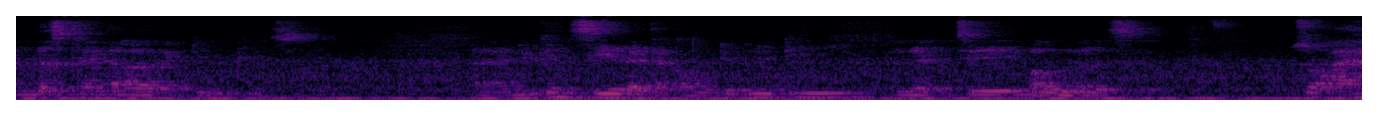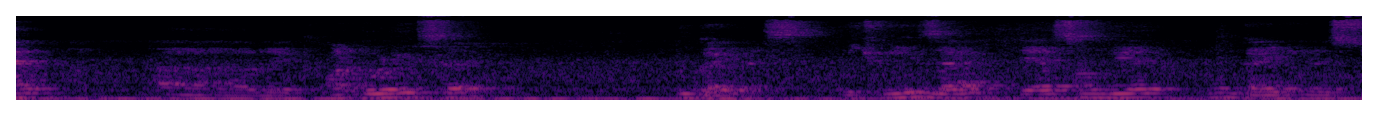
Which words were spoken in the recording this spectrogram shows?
understand our activities. And you can say that accountability, let's say Babulal sir. So I have uh, like onboarded sir to guide us, which means that they are somewhere you know, guiding us.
